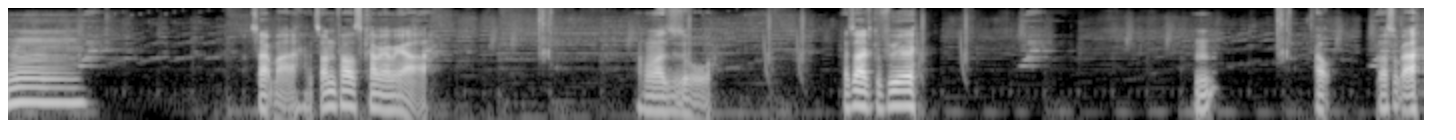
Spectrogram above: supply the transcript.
Hm. Sag mal, Sonnenfaust kam ja ja. Machen wir so. War das Gefühl. Hm? Oh, was sogar.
